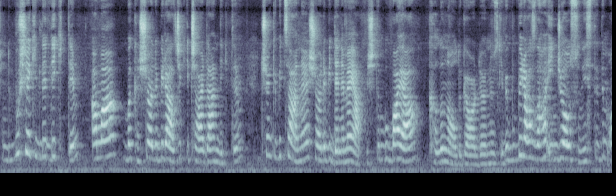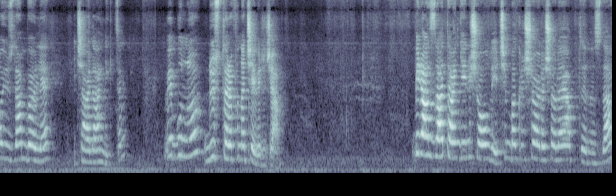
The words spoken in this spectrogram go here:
Şimdi bu şekilde diktim ama bakın şöyle birazcık içeriden diktim. Çünkü bir tane şöyle bir deneme yapmıştım. Bu bayağı kalın oldu gördüğünüz gibi. Bu biraz daha ince olsun istedim. O yüzden böyle içeriden diktim. Ve bunu düz tarafına çevireceğim. Biraz zaten geniş olduğu için bakın şöyle şöyle yaptığınızda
